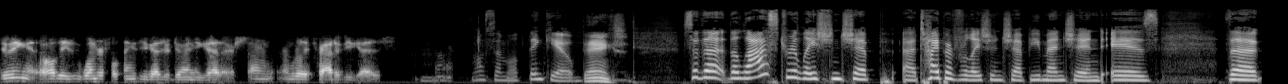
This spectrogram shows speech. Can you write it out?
doing all these wonderful things you guys are doing together. So I'm, I'm really proud of you guys. Awesome. Well, thank you. Thanks. So the the last relationship uh, type of relationship you mentioned is the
